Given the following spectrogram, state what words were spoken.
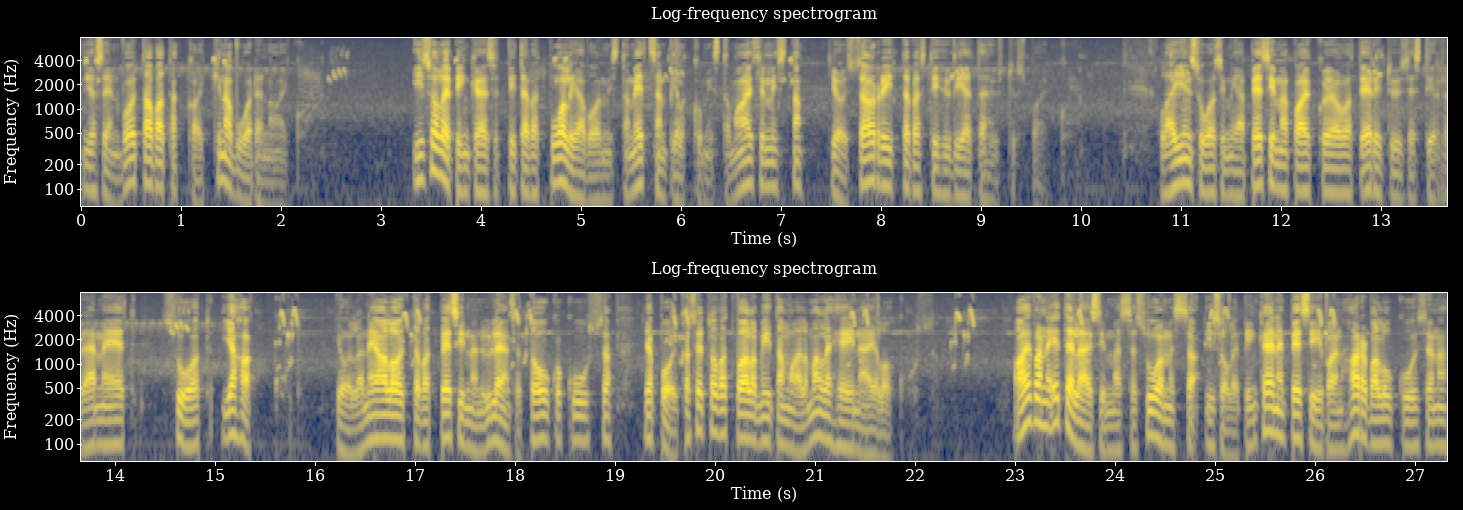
ja sen voi tavata kaikkina vuoden aikoina. Isolepinkäiset pitävät puoliavoimista metsän pilkkomista maisemista, joissa on riittävästi hyviä tähystyspaikkoja. Lajin suosimia pesimäpaikkoja ovat erityisesti rämeet, suot ja hakkuut, joilla ne aloittavat pesinnän yleensä toukokuussa ja poikaset ovat valmiita maailmalle heinä-elokuussa. Aivan eteläisimmässä Suomessa isolepinkäinen pesii vain harvalukuisena,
